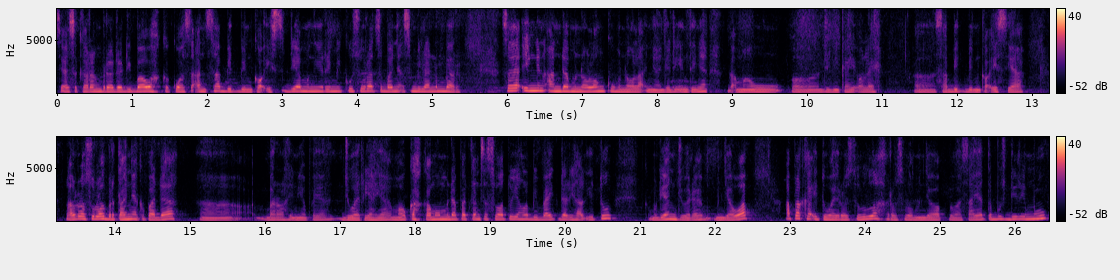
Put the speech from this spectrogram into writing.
Saya sekarang berada di bawah kekuasaan Sabit bin Qais. Dia mengirimiku surat sebanyak sembilan lembar. Saya ingin Anda menolongku menolaknya. Jadi intinya nggak mau uh, dinikahi oleh uh, Sabit bin Qais ya. Lalu Rasulullah bertanya kepada uh, Barah ini apa ya Juwariyah ya maukah kamu mendapatkan sesuatu yang lebih baik dari hal itu kemudian Juwariyah menjawab apakah itu wahai Rasulullah Rasulullah menjawab bahwa saya tebus dirimu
